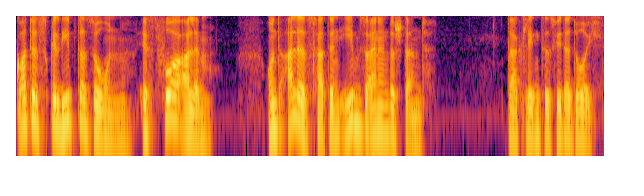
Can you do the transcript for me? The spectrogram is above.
Gottes geliebter Sohn ist vor allem, und alles hat in ihm seinen Bestand. Da klingt es wieder durch.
